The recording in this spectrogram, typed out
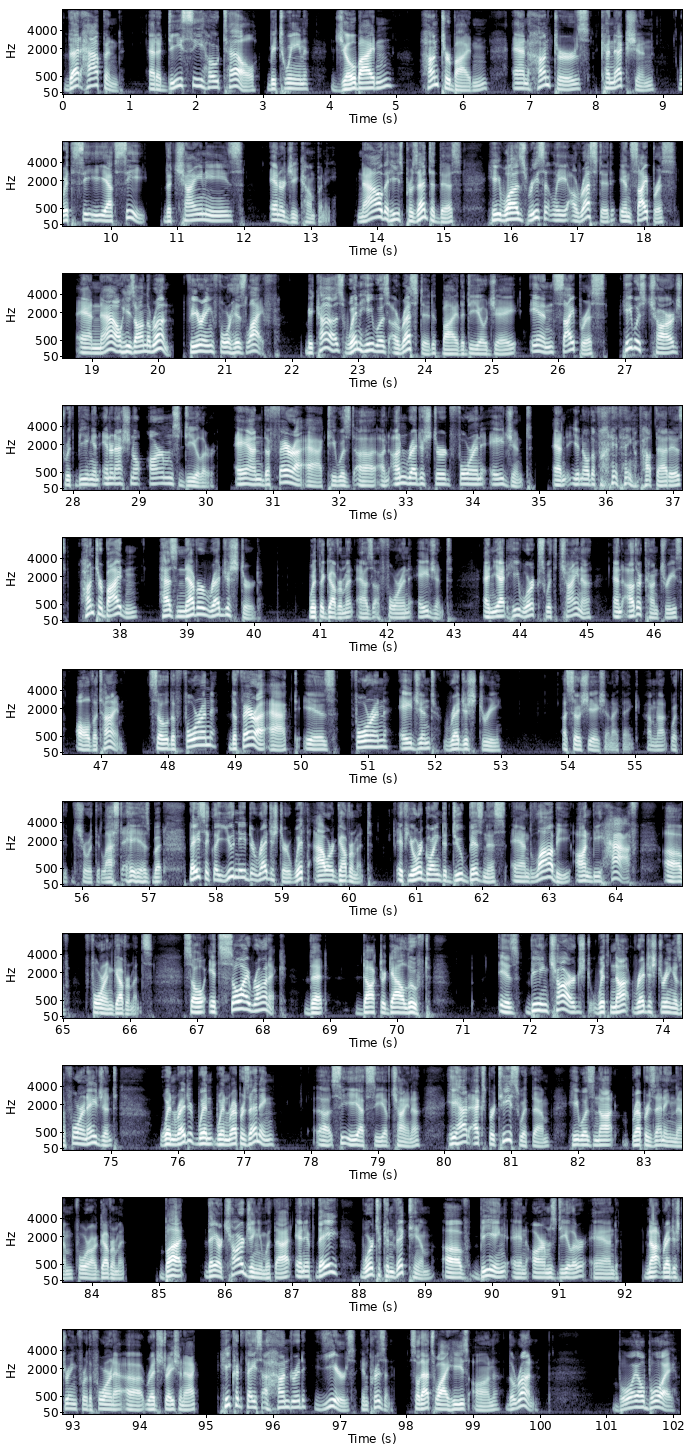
that happened at a DC hotel between Joe Biden, Hunter Biden, and Hunter's connection with CEFC, the Chinese energy company. Now that he's presented this, he was recently arrested in Cyprus and now he's on the run, fearing for his life. Because when he was arrested by the DOJ in Cyprus, he was charged with being an international arms dealer and the FARA Act. He was uh, an unregistered foreign agent. And you know, the funny thing about that is Hunter Biden has never registered with the government as a foreign agent. And yet he works with China and other countries all the time. So the foreign the FARA Act is Foreign Agent Registry Association, I think. I'm not what the, sure what the last A is, but basically you need to register with our government if you're going to do business and lobby on behalf of foreign governments. So it's so ironic that Dr. Gal Luft is being charged with not registering as a foreign agent when, when, when representing uh, CEFC of China. He had expertise with them. He was not representing them for our government. But they are charging him with that. And if they were to convict him of being an arms dealer and not registering for the Foreign uh, Registration Act, he could face a hundred years in prison. So that's why he's on the run. Boy, oh boy,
